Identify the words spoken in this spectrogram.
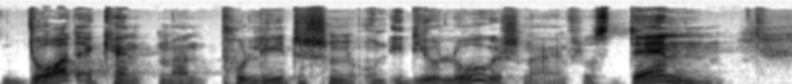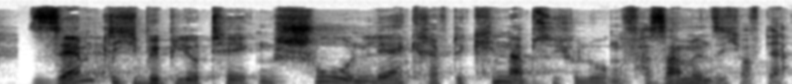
Dort erkennt man politischen und ideologischen Einfluss, denn Sämtliche Bibliotheken, Schulen, Lehrkräfte, Kinderpsychologen versammeln sich auf der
